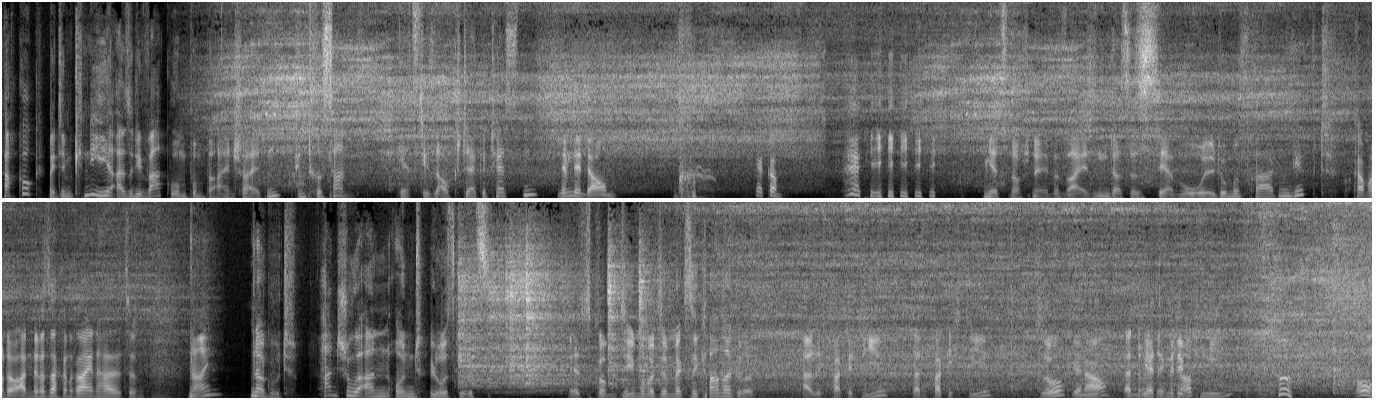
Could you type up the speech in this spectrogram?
Ach guck, mit dem Knie also die Vakuumpumpe einschalten. Interessant. Jetzt die Saugstärke testen. Nimm den Daumen. ja, komm. Jetzt noch schnell beweisen, dass es sehr wohl dumme Fragen gibt. Kann man doch andere Sachen reinhalten. Nein? Na gut. Handschuhe an und los geht's. Jetzt kommt Timo mit dem Mexikanergriff. Also ich packe die, dann packe ich die. So. Genau. Dann Und jetzt mit dem. Knie. Oh,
